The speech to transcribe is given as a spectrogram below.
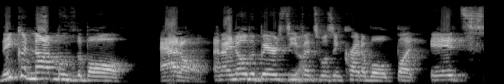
they could not move the ball at all. And i know the bears defense was incredible but it's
